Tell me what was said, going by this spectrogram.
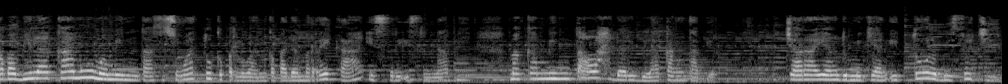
apabila kamu meminta sesuatu keperluan kepada mereka istri-istri Nabi maka mintalah dari belakang tabir cara yang demikian itu lebih suci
